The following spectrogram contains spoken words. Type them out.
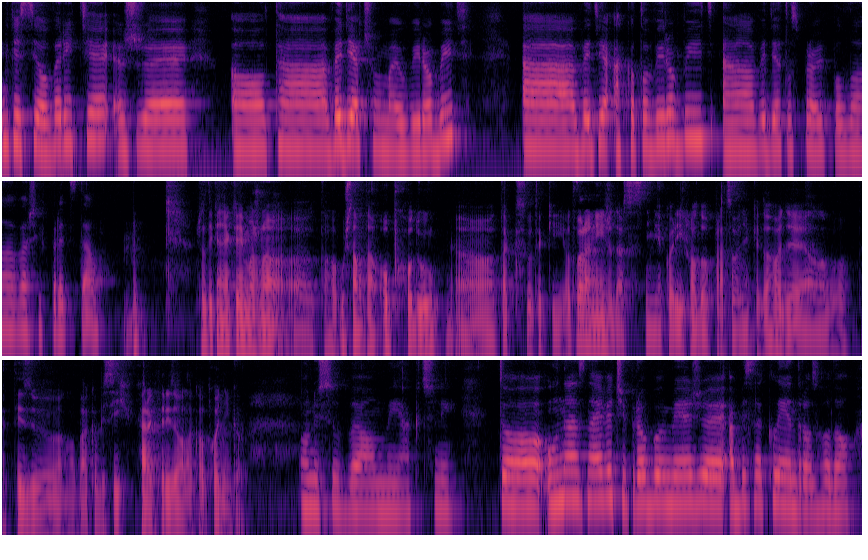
kde si overíte, že tá vedia, čo majú vyrobiť a vedia, ako to vyrobiť a vedia to spraviť podľa vašich predstav. Mm-hmm. Čo sa týka nejakej možno e, toho už samotného obchodu, e, tak sú takí otvorení, že dá sa s nimi ako rýchlo dopracovať nejaké dohode, alebo taktizujú, alebo ako by si ich charakterizoval ako obchodníkov. Oni sú veľmi akční. To u nás najväčší problém je, že aby sa klient rozhodol.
